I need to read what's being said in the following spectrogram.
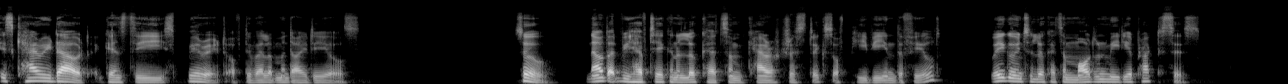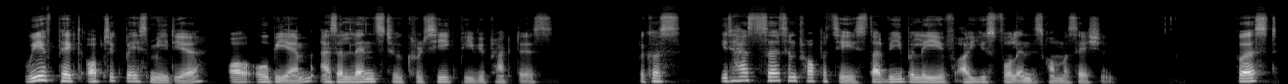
is carried out against the spirit of development ideals. So now that we have taken a look at some characteristics of PV in the field, we're going to look at some modern media practices. We have picked object-based media or OBM as a lens to critique PV practice because it has certain properties that we believe are useful in this conversation. First,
